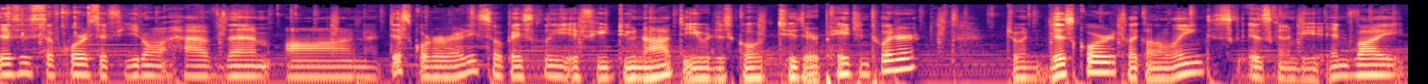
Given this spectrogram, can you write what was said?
this is of course if you don't have them on discord already. So basically if you do not you would just go to their page in twitter join discord click on the link it's going to be invite.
